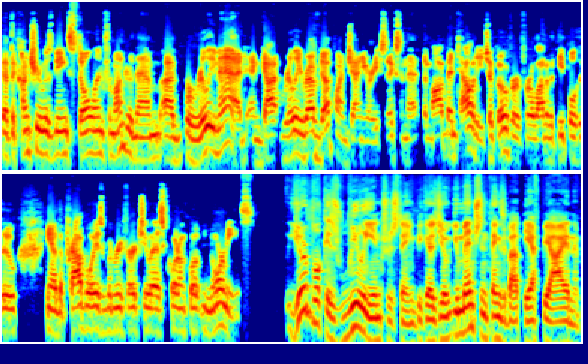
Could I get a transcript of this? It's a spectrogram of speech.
that the country was being stolen from under them uh, were really mad and got really revved up on January 6th, and that the mob mentality took over for a lot of the people who, you know, the Proud Boys would refer to as quote unquote normies your book is really interesting because you you mentioned things about the FBI and the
